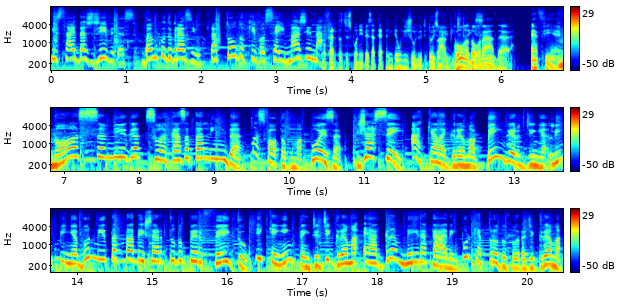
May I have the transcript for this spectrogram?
e sai das dívidas. Banco do Brasil, para tudo o que você imaginar. Ofertas disponíveis até 31 de julho de Lagoa Dourada, FM. Nossa, amiga, sua casa tá linda. Mas falta alguma coisa? Já sei! Aquela grama bem verdinha, limpinha, bonita para deixar tudo perfeito. E quem entende de grama é a Grameira Karen, porque é produtora de grama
